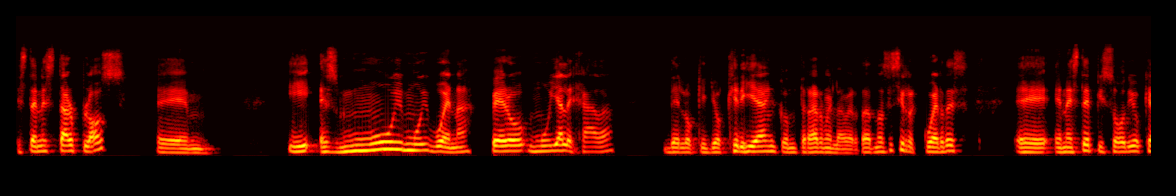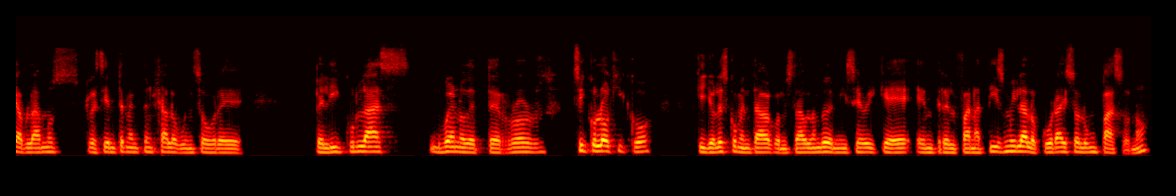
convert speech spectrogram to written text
está en Star Plus. eh, y es muy, muy buena, pero muy alejada de lo que yo quería encontrarme, la verdad. No sé si recuerdes eh, en este episodio que hablamos recientemente en Halloween sobre películas, bueno, de terror psicológico, que yo les comentaba cuando estaba hablando de Misery, que entre el fanatismo y la locura hay solo un paso, ¿no?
